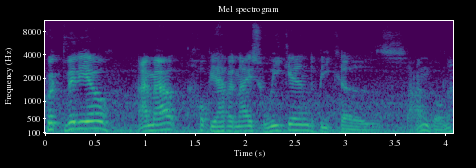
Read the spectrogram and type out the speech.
Quick video. I'm out. Hope you have a nice weekend because I'm gonna.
